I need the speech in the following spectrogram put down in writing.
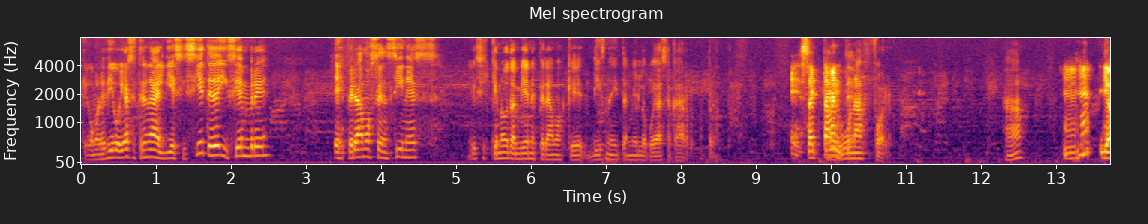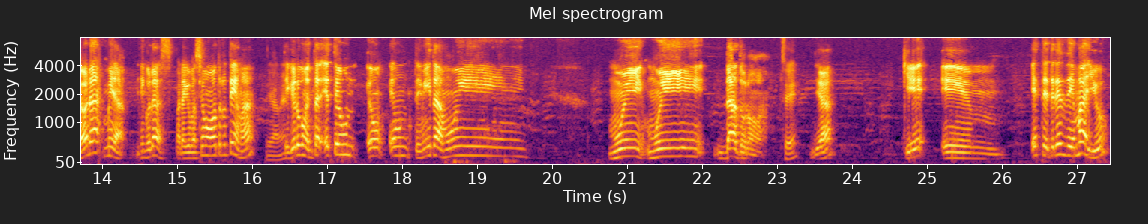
Que como les digo, ya se estrena el 17 de diciembre. Esperamos en cines. Y si es que no, también esperamos que Disney también lo pueda sacar pronto. De Exactamente. alguna forma. ¿Ah? Y ahora, mira, Nicolás, para que pasemos a otro tema, Dígame. te quiero comentar, este es un, es un, es un temita muy, muy, muy dato nomás, ¿Sí? ¿ya? Que eh, este 3 de mayo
